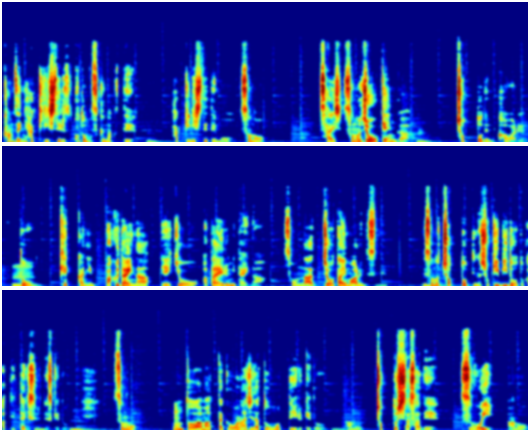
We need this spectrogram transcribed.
完全にはっきりしてることも少なくて、うん。はっきりしてても、その、最初、その条件がうん。ちょっとでも変わるうんと結果に莫大な影響を与えるみたいな、そんな状態もあるんですね。で、そのちょっとっていうのは初期微動とかって言ったりするんですけど、うんその、本当は全く同じだと思っているけど、うん。あの、ちょっとした差で、すごい、あの、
